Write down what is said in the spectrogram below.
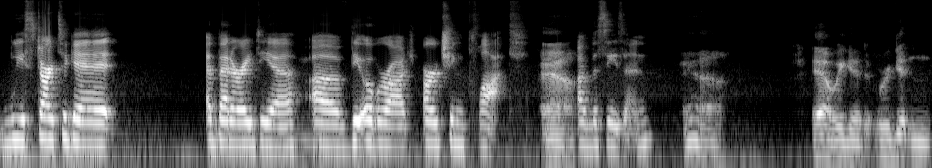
we start to get a better idea of the overarching plot Yeah. of the season. Yeah. Yeah, we get we're getting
